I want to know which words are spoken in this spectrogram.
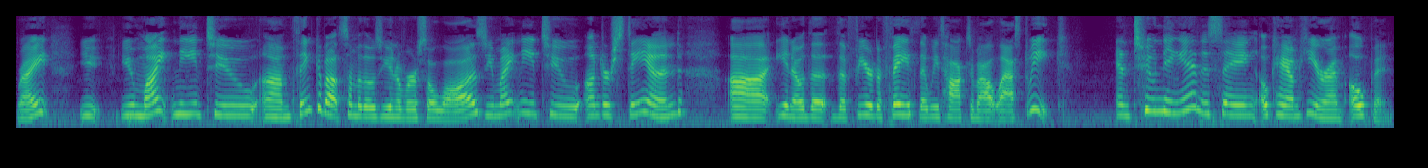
right? You you might need to um, think about some of those universal laws. You might need to understand, uh, you know, the the fear to faith that we talked about last week. And tuning in is saying, okay, I'm here. I'm open.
